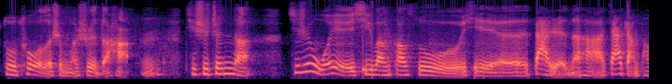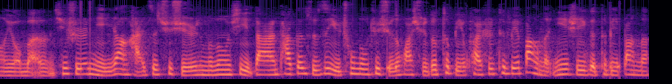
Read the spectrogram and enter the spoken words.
做错了什么似的哈，嗯，其实真的。其实我也希望告诉一些大人的哈家长朋友们，其实你让孩子去学什么东西，当然他跟随自己冲动去学的话，学的特别快是特别棒的，你也是一个特别棒的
